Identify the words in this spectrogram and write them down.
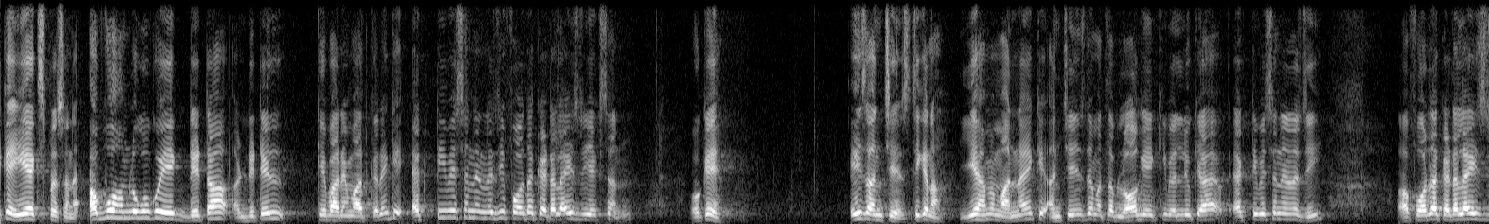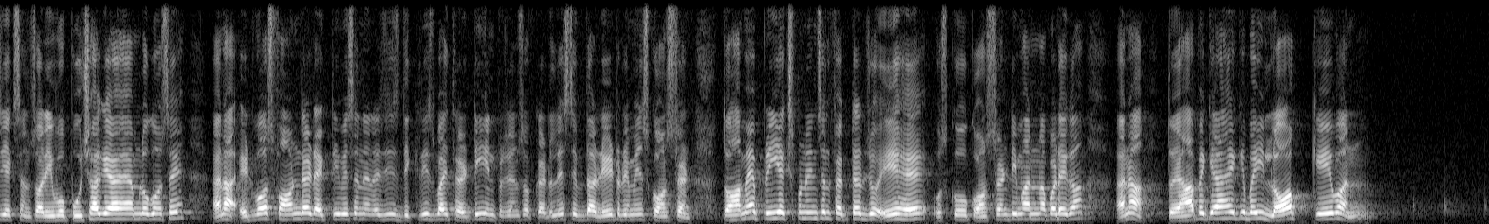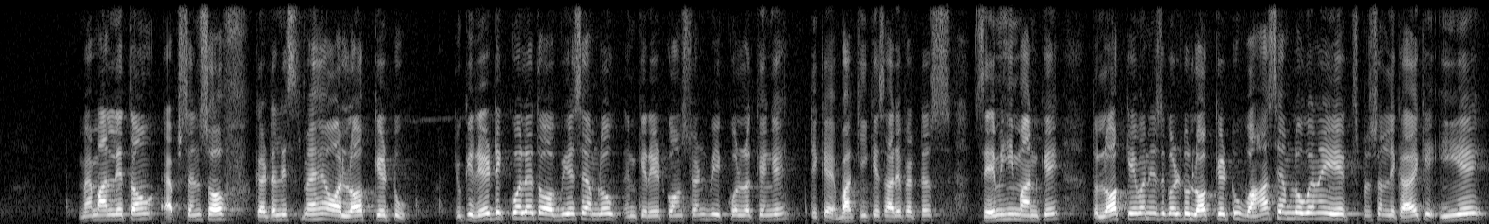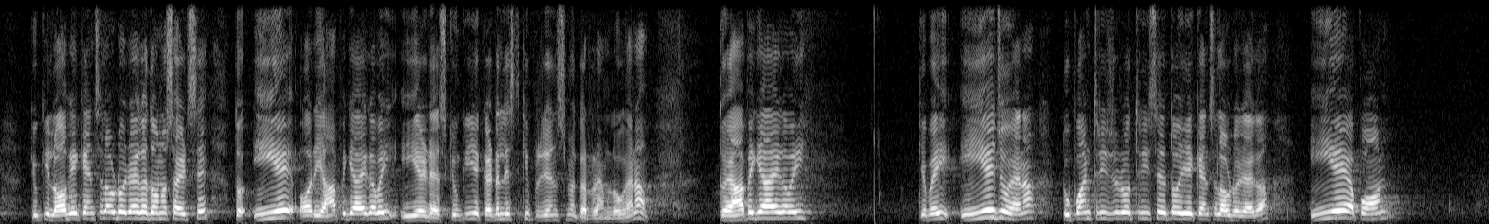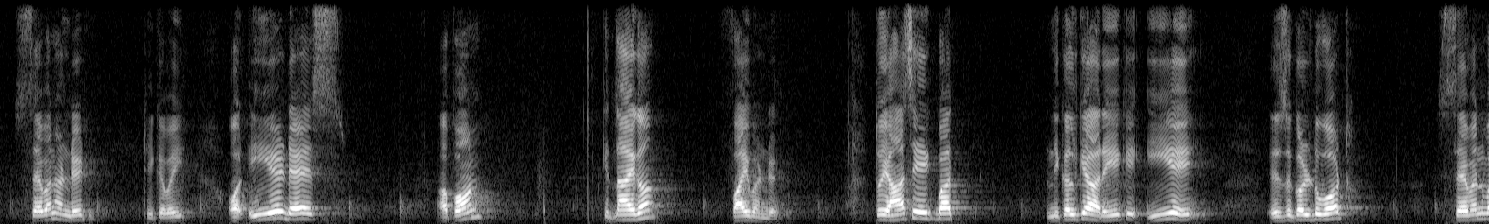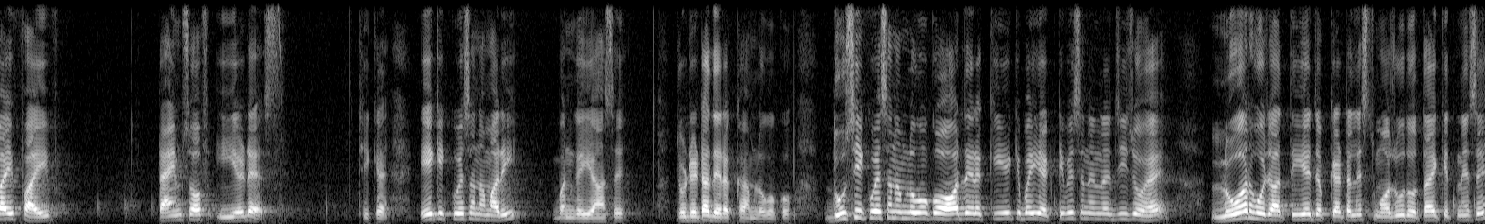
ठीक है, ये एक्सप्रेशन है। अब वो हम लोगों को एक डेटा डिटेल के बारे में बात करें कि activation energy for the catalyse reaction okay is unchange ठीक है ना? ये हमें मानना है कि अनचेंज मतलब लॉग ए की वैल्यू क्या है? Activation energy for the catalyse reaction sorry वो पूछा गया है हम लोगों से, है ना? It was found activation energy is decrease by 30 in presence of catalyst if the rate remains constant तो हमें प्री एक्सपोनेंशियल फैक्टर जो ए है, उसको कांस्टेंट ही मानना पड़ेगा, है ना? तो यहाँ पे क्या है कि भाई लॉग के वन मैं मान लेता हूँ एब्सेंस ऑफ़ कैटलिस्ट में है और लॉग के टू क्योंकि रेट इक्वल है तो ऑब्वियस है, हम लोग इनके रेट कांस्टेंट भी इक्वल रखेंगे, ठीक है? बाकी के सारे फैक्टर्स सेम ही मान के। तो log K one is equal to log K two वहाँ से हम लोगों ने ये एक्सप्रेशन लिखा है कि ई ए क्योंकि लॉग ए कैंसिल आउट हो जाएगा दोनों साइड से तो ई ए और यहाँ पे क्या आएगा भाई? ई ए डैश क्योंकि ये कैटलिस्ट की प्रेजेंस में कर रहे हैं हम लोग, है ना? तो यहाँ पे क्या आएगा भाई? कि भाई ई ए जो है ना 2.303 से तो ये कैंसिल आउट हो जाएगा। E A upon seven hundred, ठीक है भाई? और ई ए डैश अपॉन कितना आएगा? 500 तो यहाँ से एक बात निकल के आ रही है कि E A is equal to what seven by five times of E A dash ठीक है? एक इक्वेशन हमारी बन गई यहाँ से, जो डेटा दे रखा है हम लोगों को। दूसरी इक्वेशन हम लोगों को और दे रखी है कि भाई एक्टिवेशन एनर्जी जो है लोअर हो जाती है जब कैटलिस्ट मौजूद होता है कितने से?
